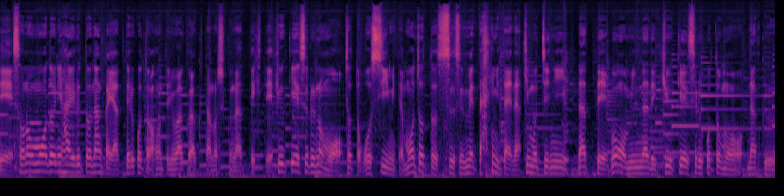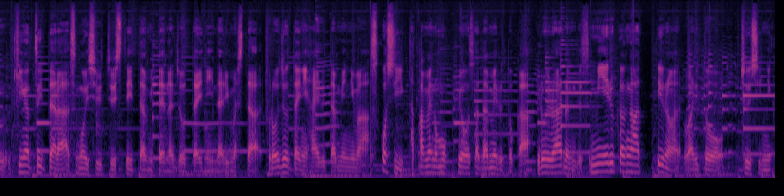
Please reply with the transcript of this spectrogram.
てそのモードに入るとなんかやってることが本当にワクワク楽しくなってきて休憩するのもちょっと惜しいみたいなもうちょっと進めたいみたいな気持ちになって午後みんなで休憩することもなく気がついたらすごい集中していたみたいな状態になりました。プロ状態に入るためには少し高めの目標を定めるとかいろいろあるんです。見える化がっっていうのは割と中心に語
